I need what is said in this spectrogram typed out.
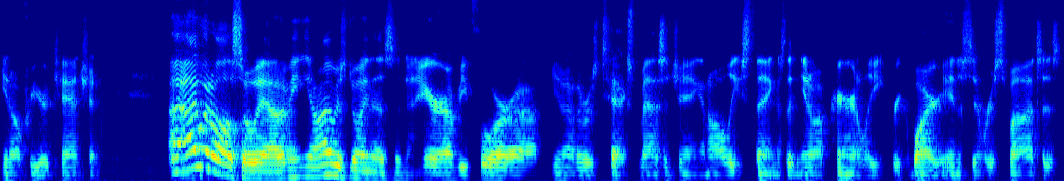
You know, for your attention. I, I would also add, I mean, you know, I was doing this in an era before, uh, you know, there was text messaging and all these things that, you know, apparently require instant responses.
